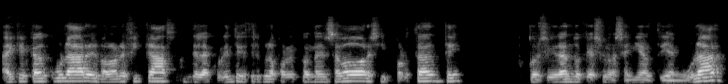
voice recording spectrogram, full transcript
hay que calcular el valor eficaz de la corriente que circula por el condensador, es importante, considerando que es una señal triangular.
